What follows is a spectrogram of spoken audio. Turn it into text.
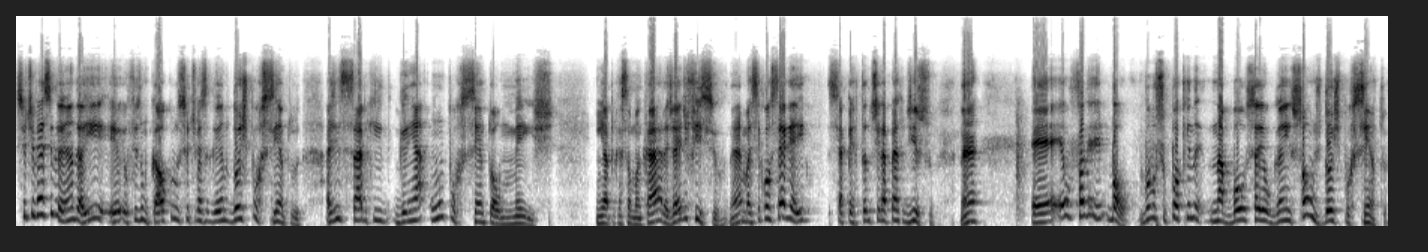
se eu tivesse ganhando aí, eu, eu fiz um cálculo, se eu tivesse ganhando 2%, a gente sabe que ganhar 1% ao mês em aplicação bancária já é difícil, né? Mas você consegue aí, se apertando, chegar perto disso, né? É, eu falei, bom, vamos supor que na bolsa eu ganhe só uns 2%,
